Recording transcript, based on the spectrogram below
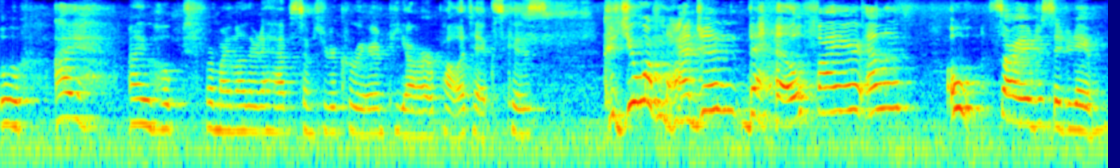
Oh, I I hoped for my mother to have some sort of career in PR or politics, because could you imagine the hellfire, Ellen? Oh, sorry, I just said your name.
